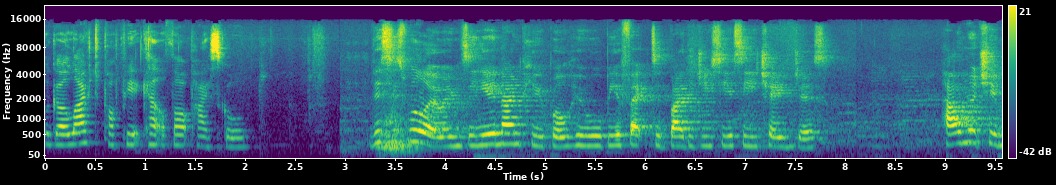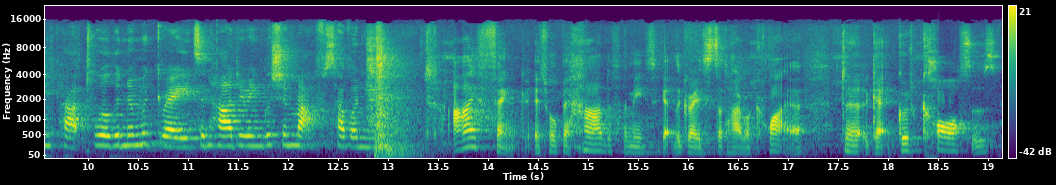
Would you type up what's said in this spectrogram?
We'll go live to Poppy at Kettlethorpe High School. This is Will Owens, a Year 9 pupil who will be affected by the GCSE changes. How much impact will the numbered grades and harder English and maths have on you? I think it will be harder for me to get the grades that I require to get good courses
